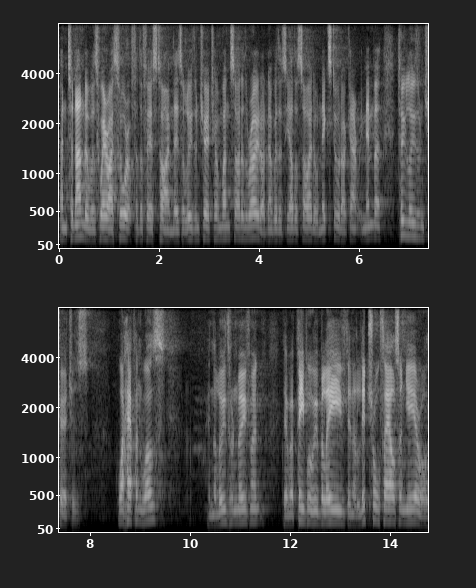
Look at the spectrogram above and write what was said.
and Tanunda was where I saw it for the first time. There's a Lutheran church on one side of the road. I don't know whether it's the other side or next to it, I can't remember. Two Lutheran churches. What happened was, in the Lutheran movement, there were people who believed in a literal thousand year or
